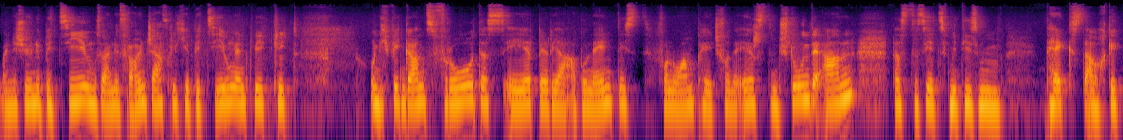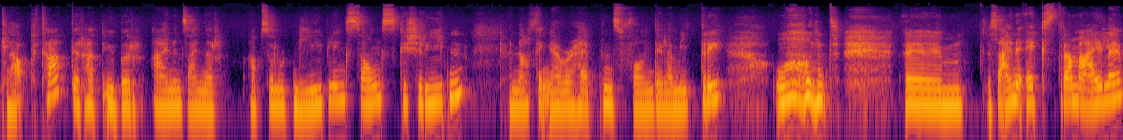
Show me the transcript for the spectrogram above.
eine schöne Beziehung, so eine freundschaftliche Beziehung entwickelt. Und ich bin ganz froh, dass er, der ja Abonnent ist von OnePage von der ersten Stunde an, dass das jetzt mit diesem Text auch geklappt hat. Er hat über einen seiner absoluten Lieblingssongs geschrieben, Nothing Ever Happens von Delamitri. Und ähm, seine Extrameile,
